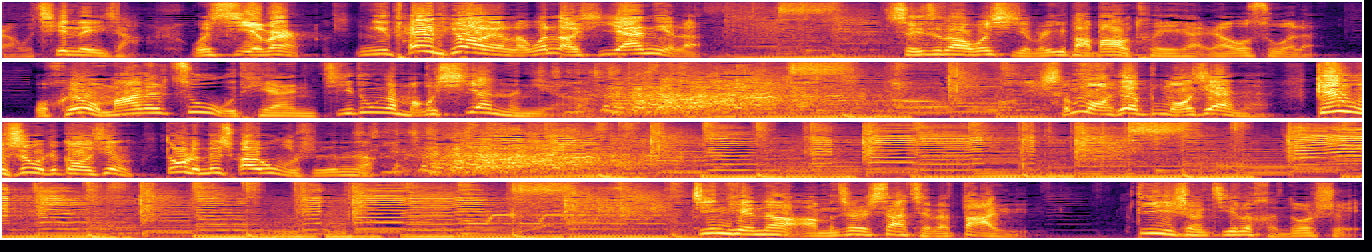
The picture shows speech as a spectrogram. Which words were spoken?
啊，我亲她一下，我媳妇儿你太漂亮了，我老稀罕你了。谁知道我媳妇儿一把把我推开，然后说了：“我回我妈那住五天，你激动个毛线呢你？”啊 什么毛线不毛线呢？给五十我就高兴，兜里没揣个五十的呢。今天呢，俺们这儿下起了大雨，地上积了很多水。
